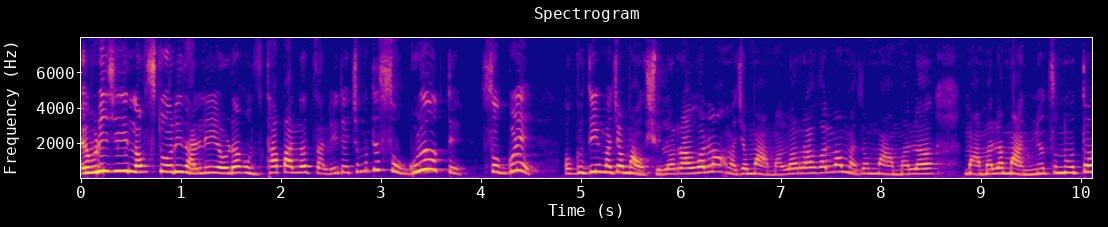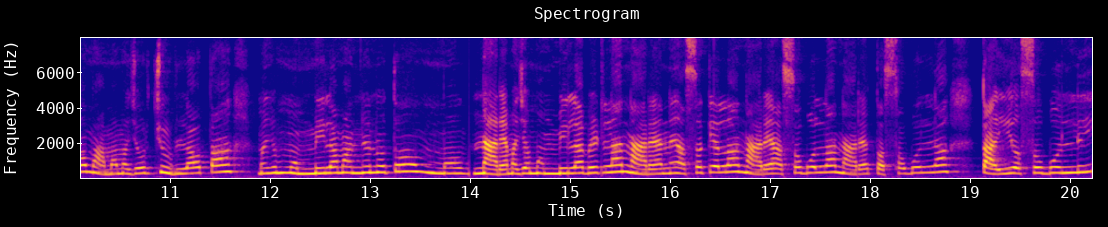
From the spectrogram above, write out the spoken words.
एवढी जी लव्ह स्टोरी झाली एवढा उलथापालत झाली त्याच्यामध्ये सगळे होते सगळे. अगदी माझ्या मावशीला राग आला माझ्या मामाला राग आला माझ्या मामाला मामाला मान्यच नव्हतं मामा माझ्यावर चिडला होता माझ्या मम्मीला मान्य नव्हतं मग नाऱ्या माझ्या मम्मीला भेटला नाऱ्याने असं केलं नाऱ्या असं बोलला नाऱ्या तसं बोलला ताई असं बोलली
